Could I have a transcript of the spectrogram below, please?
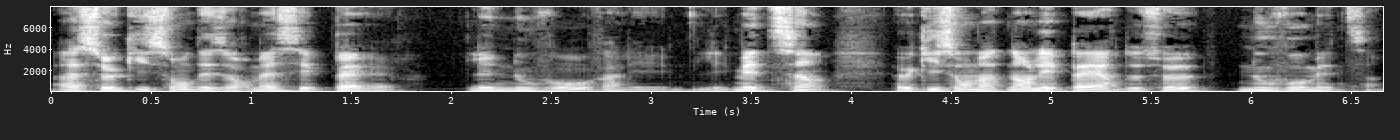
à ceux qui sont désormais ses pairs, les nouveaux, enfin les, médecins, euh, qui sont maintenant les pairs de ce nouveau médecin.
